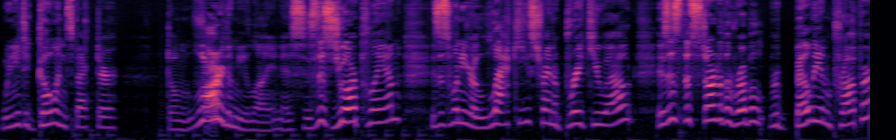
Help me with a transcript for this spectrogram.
We need to go, Inspector. Don't lie to me, Lioness. Is this your plan? Is this one of your lackeys trying to break you out? Is this the start of the rebel rebellion proper?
